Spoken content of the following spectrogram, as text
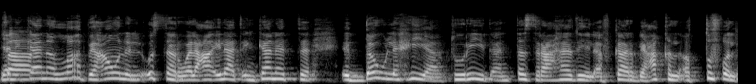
يعني ف... كان الله بعون الأسر والعائلات. إن كانت الدولة هي تريد أن تزرع هذه الأفكار بعقل الطفل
